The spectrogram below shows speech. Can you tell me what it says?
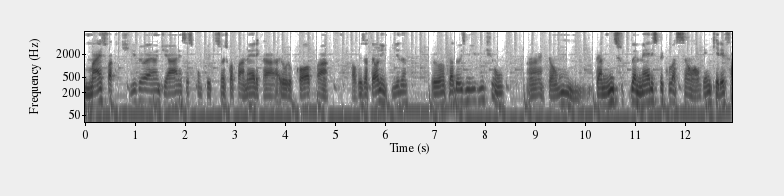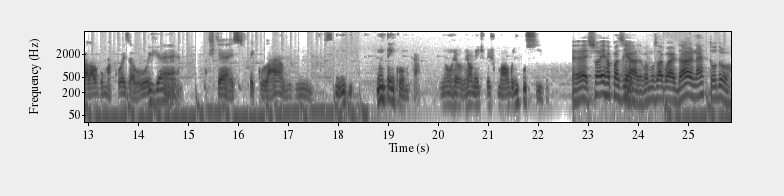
mais factível é adiar essas competições Copa América, Eurocopa, talvez até a Olimpíada para 2021. Ah, então, para mim, isso tudo é mera especulação. Alguém querer falar alguma coisa hoje é. Acho que é especular. Não, não tem como, cara. Não realmente vejo como algo impossível. É, isso aí, rapaziada. Vamos aguardar, né? Todo,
